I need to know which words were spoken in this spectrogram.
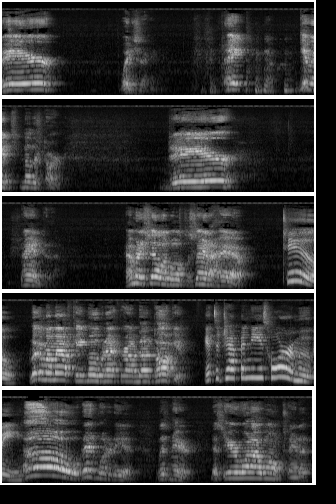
Dear, wait a second. Hey, give me another start. Dear Santa, how many syllables does Santa have? Two. Look at my mouth keep moving after I'm done talking. It's a Japanese horror movie. Oh, that's what it is. Listen here. Let's hear what I want, Santa.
